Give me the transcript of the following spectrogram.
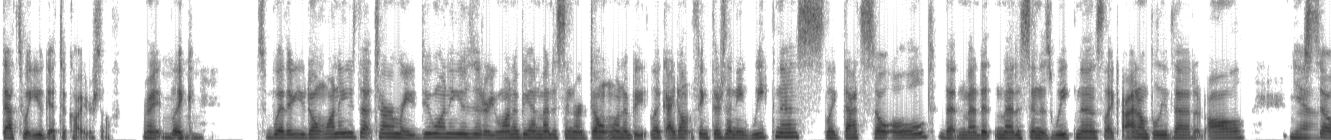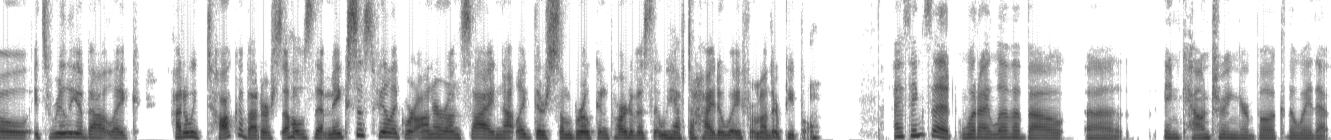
that's what you get to call yourself right? Mm-hmm. like whether you don't want to use that term or you do want to use it or you want to be on medicine or don't want to be like i don't think there's any weakness. Like that's so old that med- medicine is weakness. Like i don't believe that at all. Yeah. So it's really about like how do we talk about ourselves that makes us feel like we're on our own side not like there's some broken part of us that we have to hide away from other people I think that what I love about uh, encountering your book the way that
